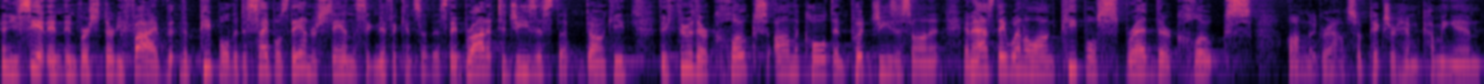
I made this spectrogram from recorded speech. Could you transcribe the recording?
And you see it in, in verse 35. The, the, people, the disciples, they understand the significance of this. They brought it to Jesus, the donkey. They threw their cloaks on the colt and put Jesus on it. And as they went along, people spread their cloaks on the ground. So picture him coming in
